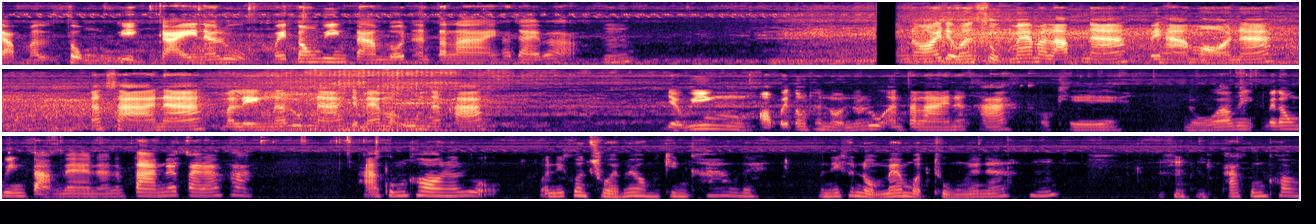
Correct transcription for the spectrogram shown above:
กลับมาส่งหนูอีกไกลนะลูก ไม่ต้องวิ่งตามรถอันตรายเข้าใจเปล่าหืมอย่างน้อยเดี๋ยววันศุกร์แม่มารับนะ ไปหาหมอนะ รักษานะมะเร็งนะลูกนะ เดี๋ยวแม่มาอุ้มนะคะอย่าวิ่งออกไปตรงถนนนะลูกอันตรายนะคะ โอเค หนูว่าวิ่งไม่ต้องวิ่งตามแม่นะน้ำตาลไม่ไปแล้วค่ะพาคุ้มครองนะลูก วันนี้คนสวยไม่ออกมากินข้าวเลย วันนี้ขนมแม่หมดถุงเลยนะหึพาคุ้มครอง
